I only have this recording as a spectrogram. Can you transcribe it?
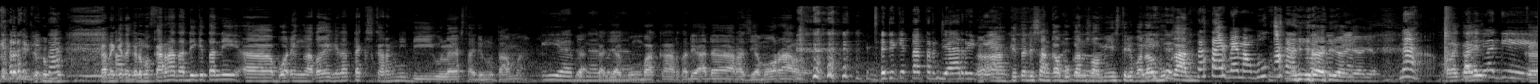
Karena digerebek. kita Karena kita gerebek karena tadi kita nih eh, buat yang nggak tahu ya kita teks sekarang nih di wilayah Stadion Utama. iya Ja- benar Kak Jagung bakar. Tadi ada razia moral. jadi kita terjaring Eh, ya eh, kita disangka bukan Aduh. suami istri padahal bukan. memang bukan Iya iya iya iya. nah Balik, balik lagi, ke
